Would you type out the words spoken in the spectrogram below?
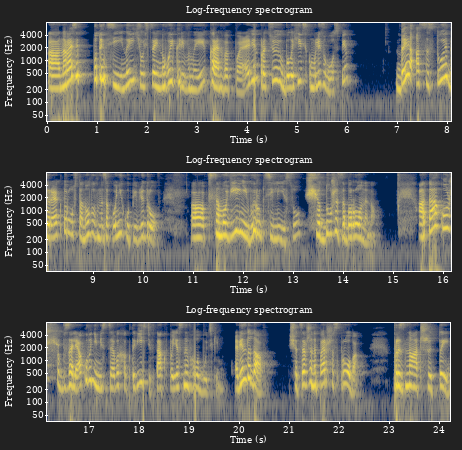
А, наразі потенційний ось цей новий керівник КНВП. Він працює у Болехівському лісгоспі, де асистує директору установи в незаконній купівлі дров в самовільній вирубці лісу, що дуже заборонено а також в залякуванні місцевих активістів, так пояснив Голобуцький. Він додав, що це вже не перша спроба призначити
